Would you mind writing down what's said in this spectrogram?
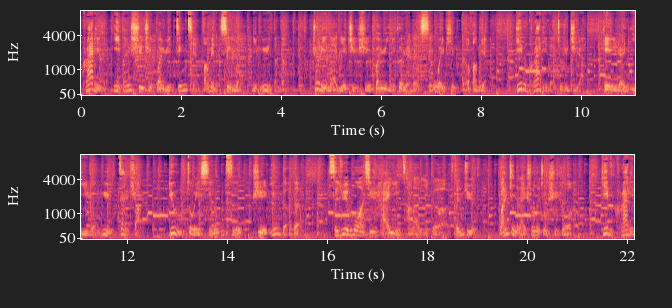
Credit 一般是指关于金钱方面的信用、名誉等等，这里呢也只是关于一个人的行为品德方面。Give credit 就是指给人以荣誉赞赏。Do 作为形容词是应得的。此句末其实还隐藏了一个分句，完整的来说呢就是说，Give credit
